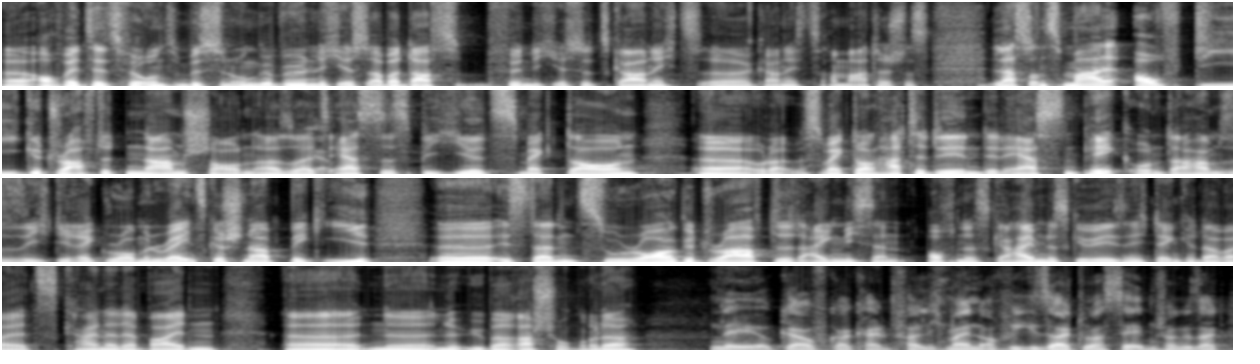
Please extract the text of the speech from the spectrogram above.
auch wenn es jetzt für uns ein bisschen ungewöhnlich ist, aber das, finde ich, ist jetzt gar nichts, äh, gar nichts Dramatisches. Lass uns mal auf die gedrafteten Namen schauen. Also als ja. erstes behielt SmackDown äh, oder SmackDown SmackDown hatte den, den ersten Pick und da haben sie sich direkt Roman Reigns geschnappt. Big E äh, ist dann zu Raw gedraftet. Eigentlich ist ein offenes Geheimnis gewesen. Ich denke, da war jetzt keiner der beiden eine äh, ne, Überraschung, oder? Nee, auf gar keinen Fall. Ich meine, auch wie gesagt, du hast ja eben schon gesagt,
